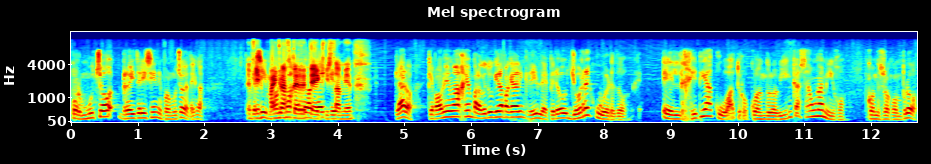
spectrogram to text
Por mucho ray tracing y por mucho que tenga. En Que fin, sí, para una Minecraft a RTX también. Claro, que para una imagen, para lo que tú quieras, para quedar increíble. Pero yo recuerdo el GTA 4 cuando lo vi en casa de un amigo, cuando se lo compró,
